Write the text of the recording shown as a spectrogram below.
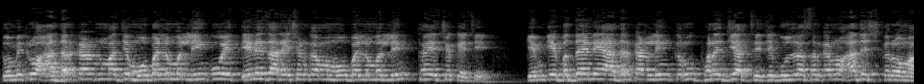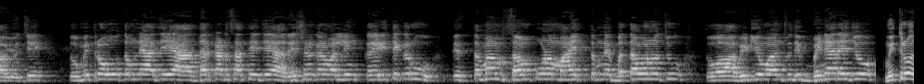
તો મિત્રો, આધાર કાર્ડમાં જે મોબાઈલ નંબર લિંક હોય, તેને જ આ રેશન કાર્ડમાં મોબાઈલ નંબર લિંક થઈ શકે છે. કેમ કે બધાને આધાર કાર્ડ લિંક કરવું ફરજિયાત છે, જે ગુજરાત સરકારનો આદેશ કરવામાં આવ્યો છે. તો મિત્રો, હું તમને આજે આધાર કાર્ડ સાથે જે રેશન કાર્ડમાં લિંક કઈ રીતે કરવું, તે તમામ સંપૂર્ણ માહિતી તમને બતાવવાનો છું. તો આ વિડીયોમાં અંત સુધી બન્યા રહેજો. મિત્રો,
